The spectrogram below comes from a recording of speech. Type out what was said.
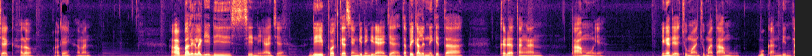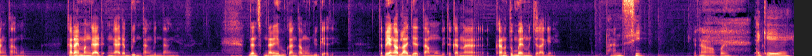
Cek, halo. Oke, aman. Uh, balik lagi di sini aja, di podcast yang gini-gini aja. Tapi kali ini kita kedatangan tamu ya. Ingat ya, cuma cuma tamu, bukan bintang tamu. Karena emang nggak ada nggak ada bintang-bintangnya. Dan sebenarnya bukan tamu juga sih. Tapi anggaplah aja tamu gitu, karena karena tumben muncul lagi nih. Apaan sih? Kenapa ya? Oke,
